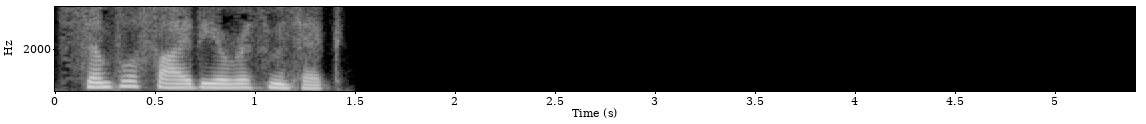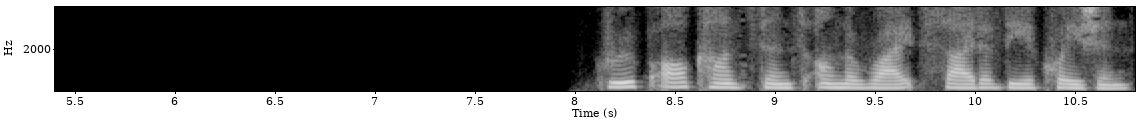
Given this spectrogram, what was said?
Simplify the arithmetic. Group all constants on the right side of the equation.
